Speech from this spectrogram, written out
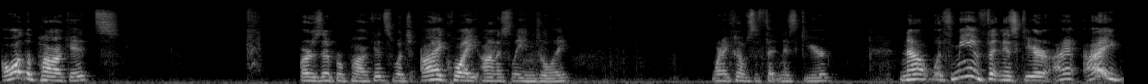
All the pockets are zipper pockets, which I quite honestly enjoy when it comes to fitness gear. Now, with me in fitness gear, I, I,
